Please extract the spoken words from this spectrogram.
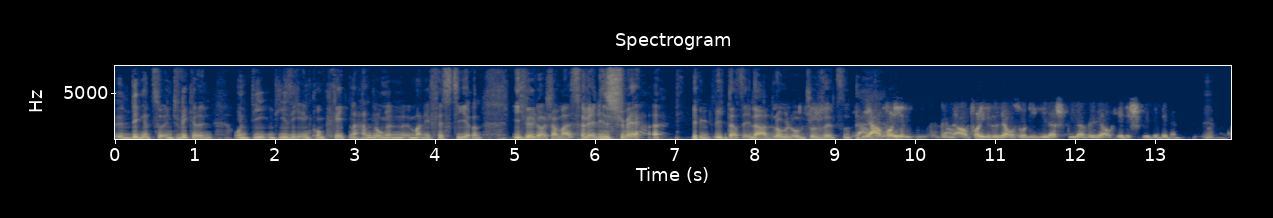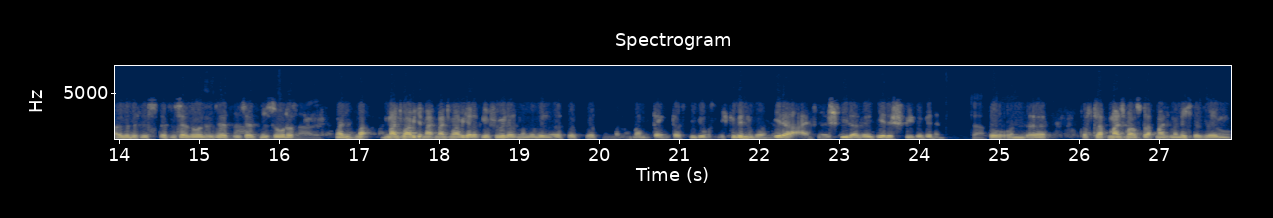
Dinge zu entwickeln und die, die sich in konkreten Handlungen manifestieren. Ich will deutscher Meister werden, ist schwer irgendwie das in Handlungen umzusetzen. Ja, vor allem, genau, vor allem ist es ja auch so, jeder Spieler will ja auch jedes Spiel gewinnen. Also das ist, das ist ja so, ist jetzt, ist jetzt nicht so, dass manchmal, habe ich, manchmal habe ich ja das Gefühl, dass man so will, dass, dass, dass man denkt, dass die Jungs nicht gewinnen wollen. Jeder einzelne Spieler will jedes Spiel gewinnen. So und äh, das klappt manchmal, das klappt manchmal nicht. Deswegen,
